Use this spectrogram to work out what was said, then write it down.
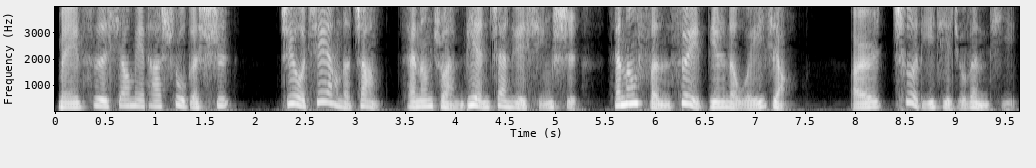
每次消灭他数个师，只有这样的仗才能转变战略形势，才能粉碎敌人的围剿。而彻底解决问题，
